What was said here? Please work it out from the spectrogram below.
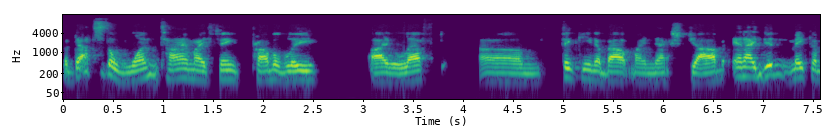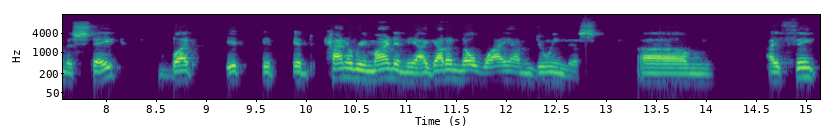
But that's the one time I think probably I left um, thinking about my next job, and I didn't make a mistake, but it it it kind of reminded me I got to know why I'm doing this. Um, I think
